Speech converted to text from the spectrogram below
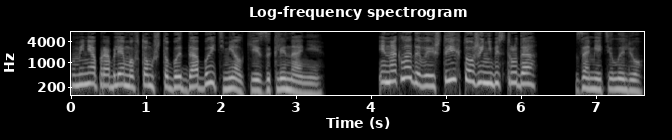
У меня проблема в том, чтобы добыть мелкие заклинания. И накладываешь ты их тоже не без труда, заметил Илю.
